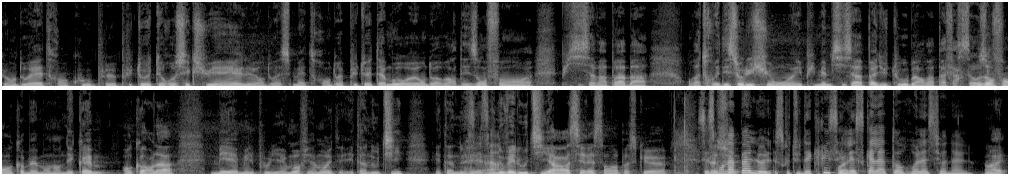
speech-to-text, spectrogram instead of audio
qu'on doit être en couple plutôt hétérosexuel, on doit se mettre, on doit plutôt être amoureux, on doit avoir des enfants. Puis si ça va pas, bah on va trouver des solutions. Et puis même si ça va pas du tout, bah on va pas faire ça aux enfants quand même. On en est quand même encore là. Mais mais le polyamour finalement est, est un outil, est un, un nouvel outil, alors assez récent hein, parce que C'est ce qu'on appelle, le- ce que tu décris, c'est Ouais. l'escalator relationnel. ouais.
